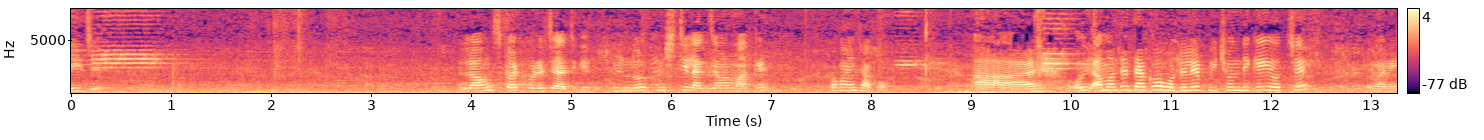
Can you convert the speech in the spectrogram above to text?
এই যে। লং স্কার্ট পরেছে আজকে। সুন্দর, মিষ্টি লাগছে আমার মাকে। ওখানেই থাকো। আর ওই আমাদের দেখো, হোটেলের পিছন দিকেই হচ্ছে মানে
